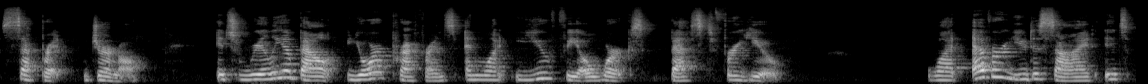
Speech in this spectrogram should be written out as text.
separate journal. It's really about your preference and what you feel works best for you. Whatever you decide, it's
